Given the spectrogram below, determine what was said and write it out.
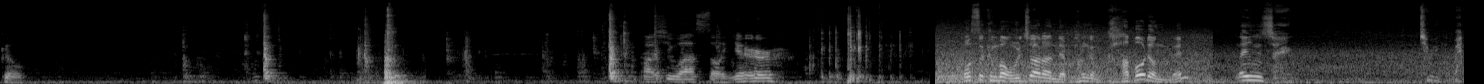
go 다시 왔어요. 버스 금방 올 줄 알았는데 방금 가버렸네? 내 인생 재밌구만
